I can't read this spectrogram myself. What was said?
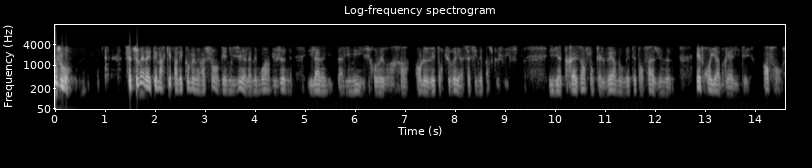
Bonjour. Cette semaine a été marquée par les commémorations organisées à la mémoire du jeune Ilan Halimi, enlevé, torturé et assassiné parce que juif. Il y a 13 ans, son calvaire nous mettait en face d'une effroyable réalité. En France,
